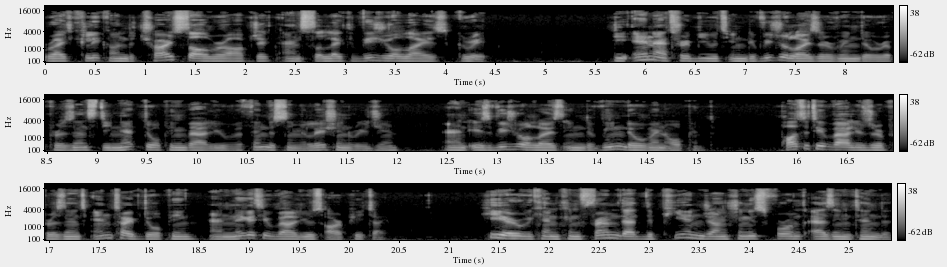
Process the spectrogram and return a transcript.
right-click on the Charge Solver object and select Visualize Grid. The N attribute in the visualizer window represents the net doping value within the simulation region and is visualized in the window when opened. Positive values represent N-type doping and negative values are P-type. Here we can confirm that the PN junction is formed as intended.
